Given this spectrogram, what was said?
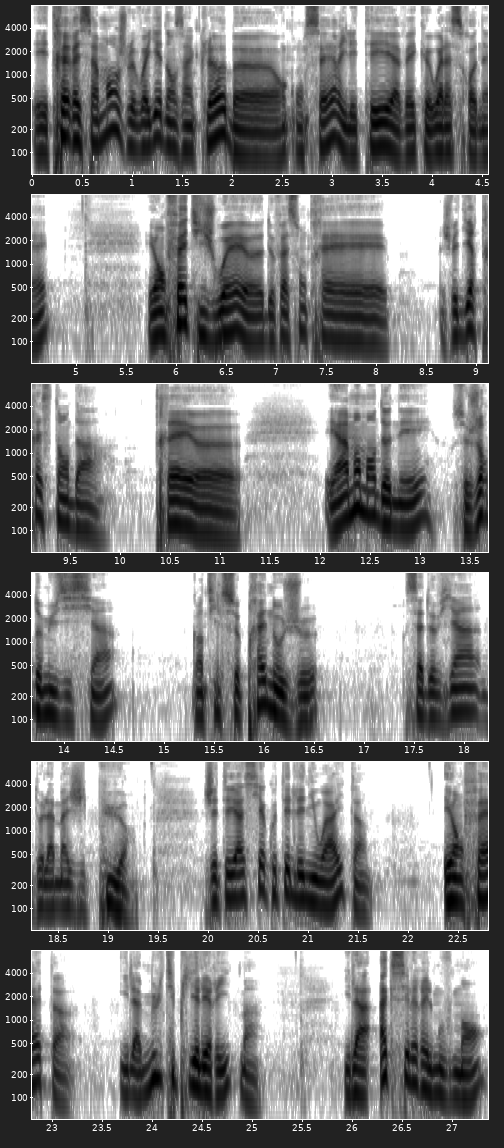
Et très récemment, je le voyais dans un club euh, en concert. Il était avec euh, Wallace Roney. Et en fait, il jouait euh, de façon très, je vais dire, très standard. Très, euh, Et à un moment donné, ce genre de musicien, quand ils se prennent au jeu, ça devient de la magie pure. J'étais assis à côté de Lenny White. Et en fait, il a multiplié les rythmes. Il a accéléré le mouvement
